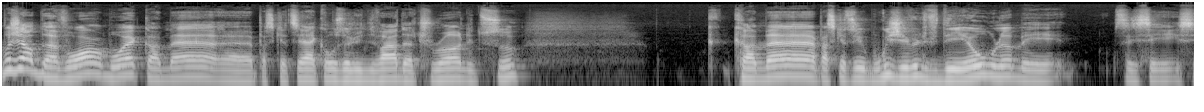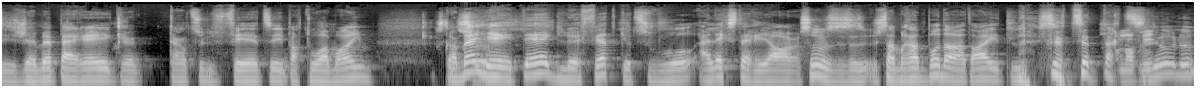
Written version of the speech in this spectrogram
Moi, j'ai hâte de voir, moi, comment, euh, parce que, tu sais, à cause de l'univers de Tron et tout ça, comment, parce que, tu sais, oui, j'ai vu le vidéo, là, mais c'est- c'est c'est jamais pareil que quand tu le fais, tu sais, par toi-même. Comment il intègre le fait que tu vas à l'extérieur? Ça, ça, ça me rentre pas dans la tête, là, cette, partie-là, là,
